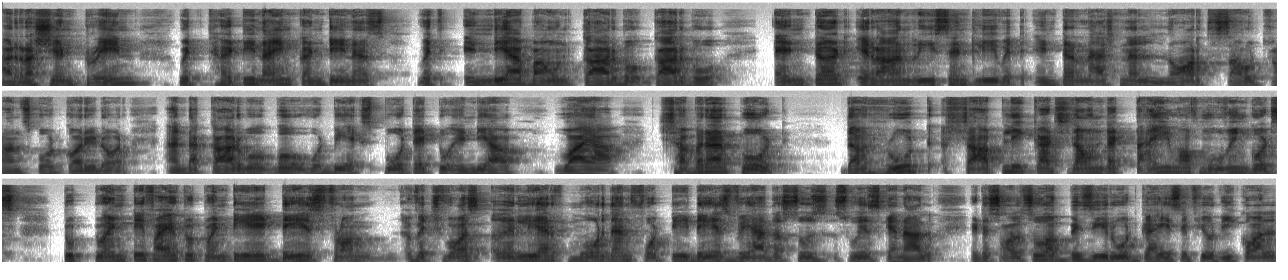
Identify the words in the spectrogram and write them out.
A Russian train with 39 containers with India bound cargo, cargo entered Iran recently with international north south transport corridor and the cargo would be exported to India via Chabahar port. The route sharply cuts down the time of moving goods to 25 to 28 days from which was earlier more than 40 days via the Suez, Suez Canal. It is also a busy route, guys. If you recall,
